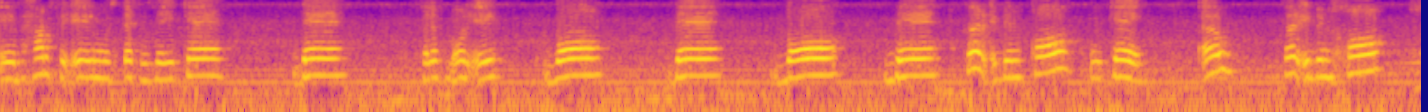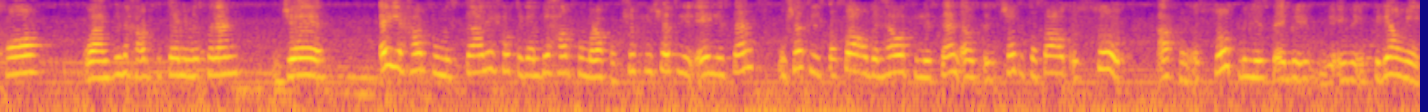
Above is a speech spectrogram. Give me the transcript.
إيه بحرف إيه المستفل زي كا دا خلاف بقول إيه با دا ضا دا فرق بين قا وكا أو فرق بين خا خا وعندنا حرف تاني مثلا جا أي حرف مستعلي حط جنبيه حرف مرقق. شوف لي شكل الإيه اللسان وشكل تصاعد الهواء في اللسان أو شكل تصاعد الصوت. عفوا الصوت باتجاهه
